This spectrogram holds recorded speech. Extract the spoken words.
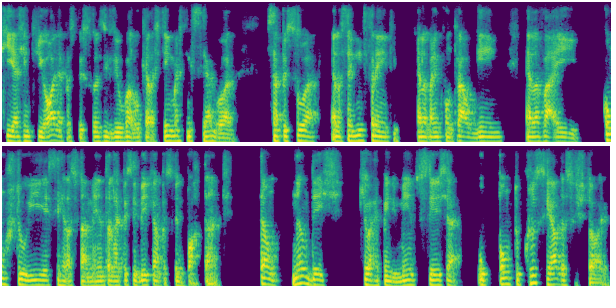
que a gente olha para as pessoas e vê o valor que elas têm, mas tem que ser agora. Se a pessoa ela segue em frente, ela vai encontrar alguém, ela vai construir esse relacionamento, ela vai perceber que é uma pessoa importante. Então, não deixe que o arrependimento seja o ponto crucial da sua história.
